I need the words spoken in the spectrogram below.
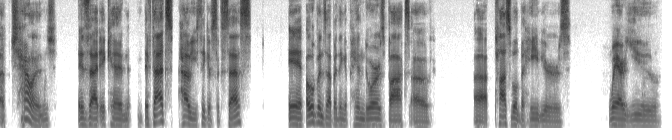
a challenge is that it can, if that's how you think of success, it opens up, I think, a Pandora's box of uh, possible behaviors where you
